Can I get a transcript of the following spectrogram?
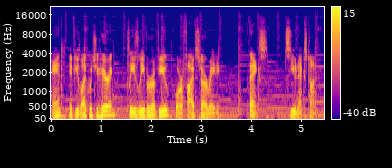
And if you like what you're hearing, please leave a review or a five star rating. Thanks. See you next time.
